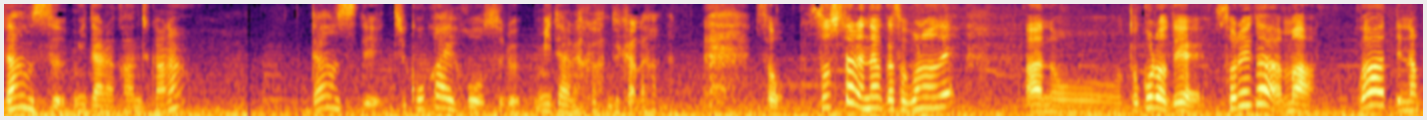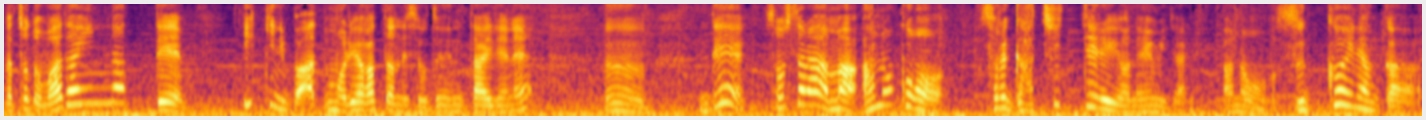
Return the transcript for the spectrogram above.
ダンスみたいな感じかな。ダンスで自己解放するみたいな感じかな。そう。そしたらなんかそこのねあのー、ところでそれがまあわーってなんかちょっと話題になって一気にバーって盛り上がったんですよ全体でね。うん。でそしたらまああの子それガチってるよねみたいにあのすっごいなんか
